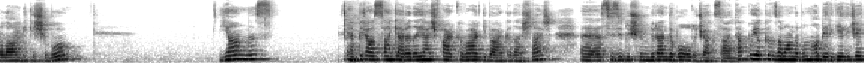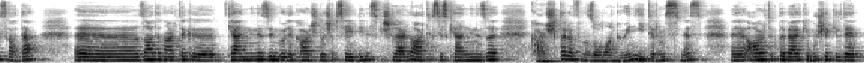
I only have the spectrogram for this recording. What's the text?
olan bir kişi bu. Yalnız biraz sanki arada yaş farkı var gibi arkadaşlar. Ee, sizi düşündüren de bu olacak zaten. Bu yakın zamanda bunun haberi gelecek zaten. Ee, zaten artık e, kendinizin böyle karşılaşıp sevdiğiniz kişilerde artık siz kendinize karşı tarafınıza olan güveni yitirmişsiniz. Ee, artık da belki bu şekilde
